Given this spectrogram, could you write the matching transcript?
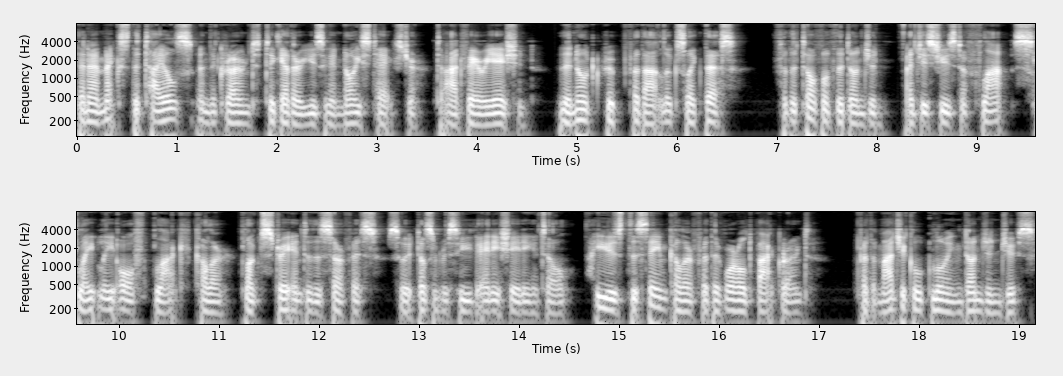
Then I mixed the tiles and the ground together using a noise texture to add variation. The node group for that looks like this. For the top of the dungeon, I just used a flat, slightly off black colour plugged straight into the surface so it doesn't receive any shading at all. I used the same colour for the world background. For the magical glowing dungeon juice,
